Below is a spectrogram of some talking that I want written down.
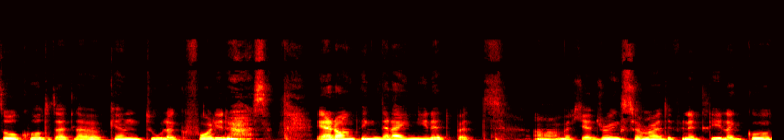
so cold that like, I can do like 4 liters. And I don't think that I need it but uh, but yeah during summer I definitely like go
